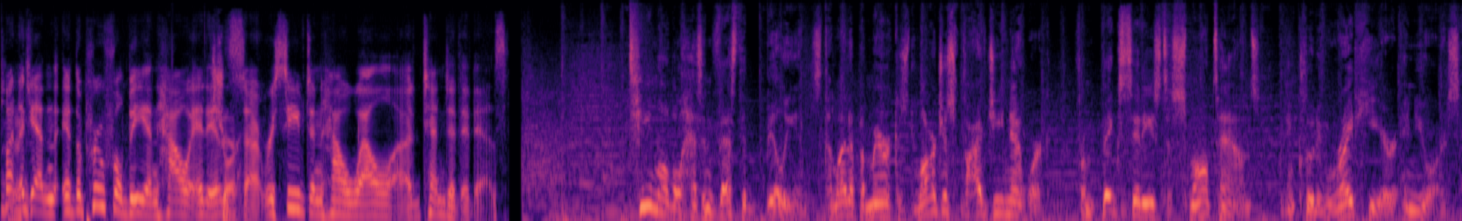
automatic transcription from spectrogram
So But again, uh, the proof will be in how it is Sure. uh, received and how well uh, attended it is. T-Mobile has invested billions to light up America's largest 5G network from big cities to small towns, including right here in yours.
